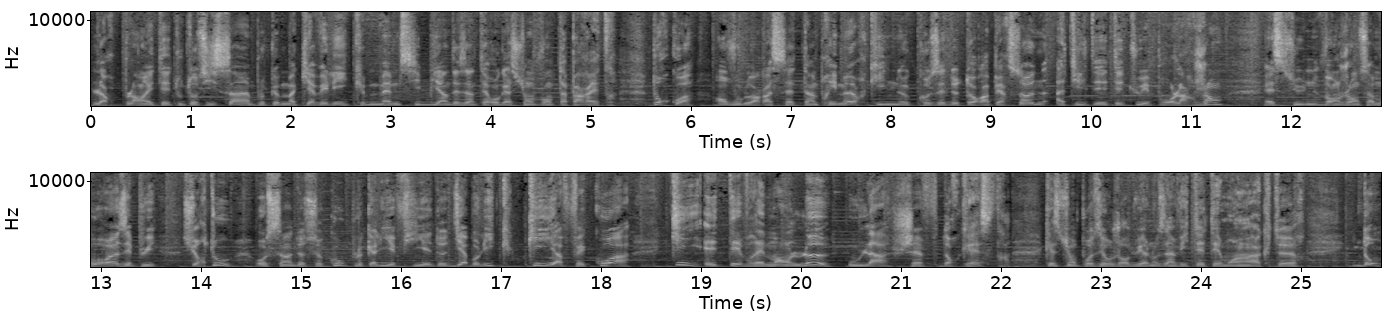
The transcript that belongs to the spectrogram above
Leur plan était tout aussi simple que machiavélique, même si bien des interrogations vont apparaître. Pourquoi en vouloir à cet imprimeur qui ne causait de tort à personne? A-t-il été tué pour l'argent? Est-ce une vengeance amoureuse? Et puis, surtout, au sein de ce couple qualifié de diabolique, qui a fait quoi? Qui était vraiment le ou la chef d'orchestre Question posée aujourd'hui à nos invités, témoins, acteurs, dont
